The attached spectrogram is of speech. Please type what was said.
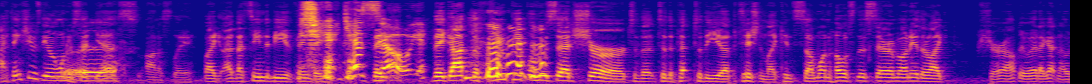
I think she was the only one who said yes. Honestly, like uh, that seemed to be the thing. They, I guess they, so. Yeah. They got the few people who said sure to the to the to the uh, petition. Like, can someone host this ceremony? They're like, sure, I'll do it. I got no,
